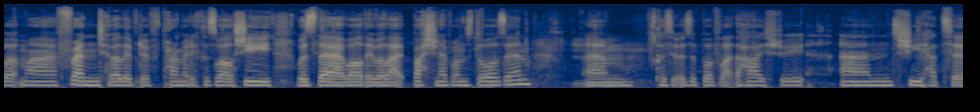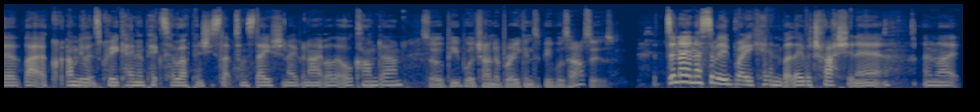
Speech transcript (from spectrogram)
But my friend who I lived with, paramedic as well, she was there while they were like bashing everyone's doors in, mm-hmm. um, because it was above like the high street. And she had to like a ambulance crew came and picked her up, and she slept on station overnight while it all calmed down. So people were trying to break into people's houses. don't know necessarily break in, but they were trashing it and like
